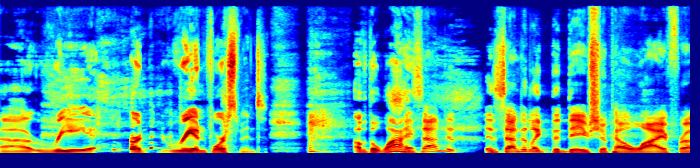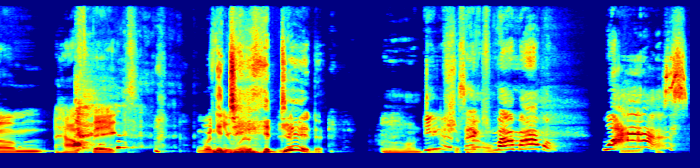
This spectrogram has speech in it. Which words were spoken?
uh re or reinforcement of the why. It sounded it sounded like the Dave Chappelle why from Half Baked when It, he was did, it did. Oh, Dave Yeah, sex Chappelle. my mama. Why? Yes.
